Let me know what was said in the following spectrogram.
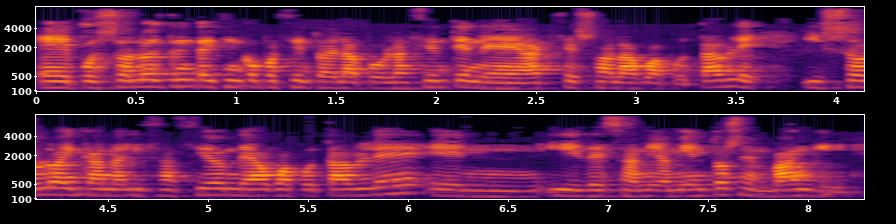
eh, pues solo el 35% de la población tiene acceso al agua potable y solo hay canalización de agua potable y de saneamientos en Bangui.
